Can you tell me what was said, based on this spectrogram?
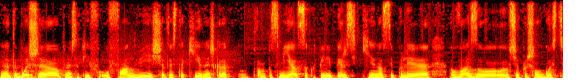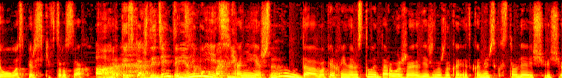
Ну, это больше, понимаешь, такие фан-вещи. То есть такие, знаешь, когда там посмеяться, купили персики, насыпали в вазу, человек пришел в гости, о, у вас персики в трусах. А, то есть каждый день ты это покупать не конечно. будешь, да? Ну, да, во-первых, они, наверное, стоят дороже, здесь же нужно эту коммерческую составляющую еще.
